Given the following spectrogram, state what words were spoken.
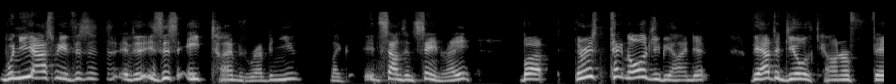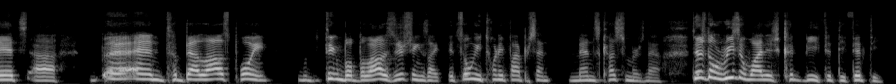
when you ask me if this is is this eight times revenue, like it sounds insane, right? But there is technology behind it. They have to deal with counterfeits. Uh, uh, and to Bilal's point, thing about Bilal is interesting is like it's only 25% men's customers now. There's no reason why this couldn't be 50-50,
